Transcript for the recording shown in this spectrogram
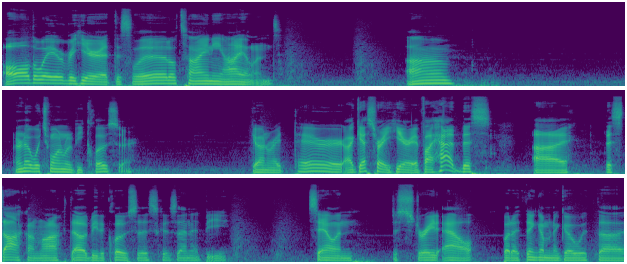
All the way over here at this little tiny island. Um, I don't know which one would be closer. Going right there, I guess right here. If I had this, uh, this dock unlocked, that would be the closest, because then it'd be sailing just straight out but I think I'm gonna go with uh,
